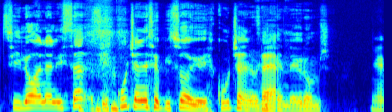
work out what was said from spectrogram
si lo analizan, si escuchan ese episodio y escuchan el Sí. origen de Grumsh Eh.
